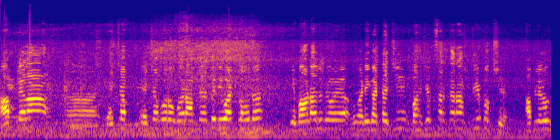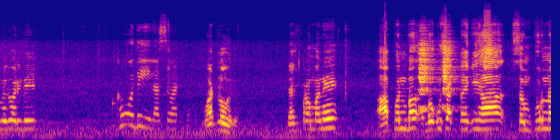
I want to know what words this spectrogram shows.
आपल्याला याच्या याच्या बरोबर आपल्याला कधी वाटलं होतं की बावडा लुमिवाडी गटाची भाजप सरकार राष्ट्रीय पक्ष आपल्याला उमेदवारी देईल? हो देईल असं वाटतं. वाटलं होतं. त्याचप्रमाणे आपण बघू शकता की हा संपूर्ण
